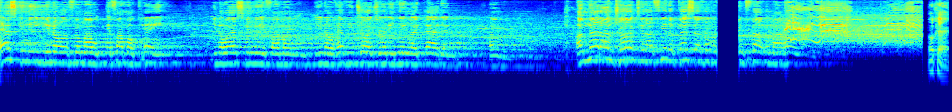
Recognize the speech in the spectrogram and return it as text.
Asking me, you know, if I'm if I'm okay, you know, asking me if I'm on, you know, heavy drugs or anything like that, and um, I'm not on drugs, and I feel the best I've ever felt in my life. Okay,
